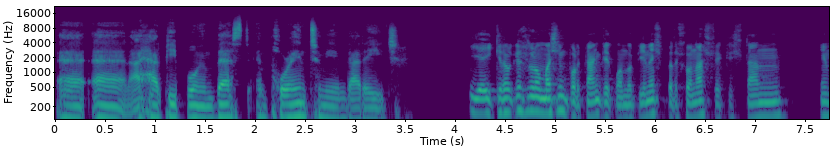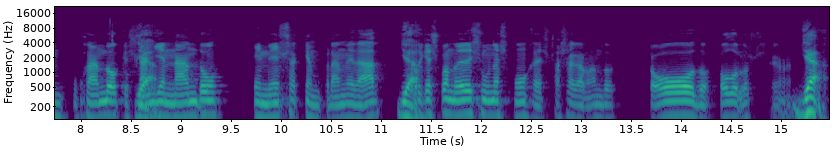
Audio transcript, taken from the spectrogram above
and, and i had people invest and pour into me in that age Y, y creo que eso es lo más importante cuando tienes personas que te están empujando, que están Yeah. llenando en esa temprana edad, yeah porque es cuando eres una esponja, estás agarrando todo, todo lo que yeah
